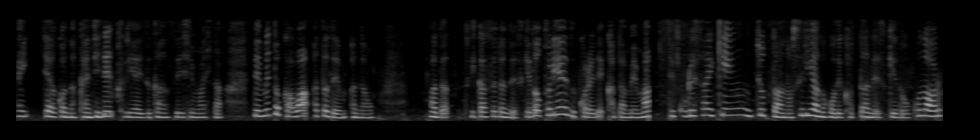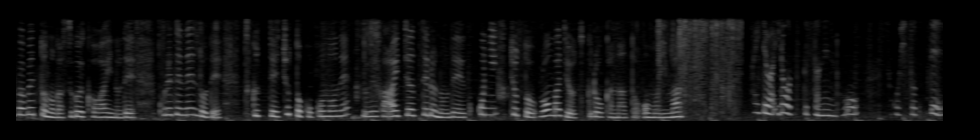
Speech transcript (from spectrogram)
はいじゃあこんな感じでとりあえず完成しました。で目とかは後であのまだ追加するんですけどとりあえずこれで固めます。でこれ最近ちょっとあのセリアの方で買ったんですけどこのアルファベットのがすごい可愛いのでこれで粘土で作ってちょっとここのね上が開いちゃってるのでここにちょっとローマ字を作ろうかなと思います。はいでは色を作った粘土を少し取ってで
